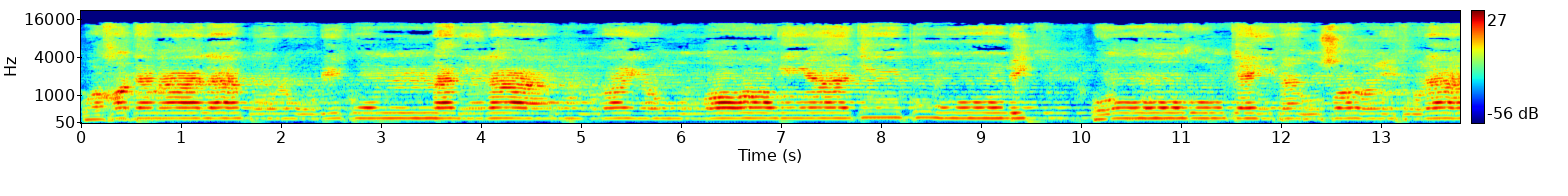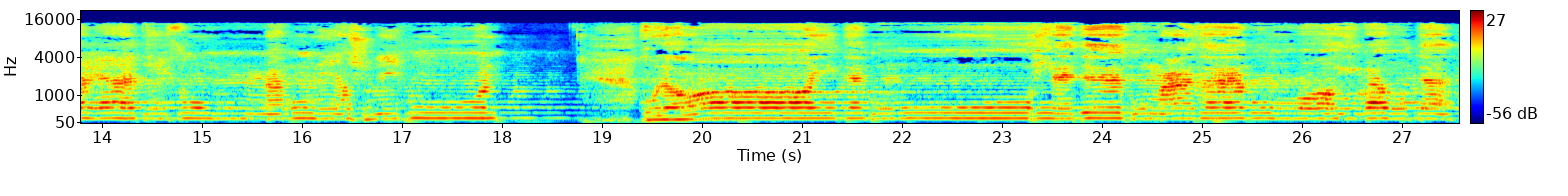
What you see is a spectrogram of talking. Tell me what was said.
وختم على قلوبكم من إله غير الله يأتيكم به. انظر كيف نصرف الآيات ثم هم يصرفون. قل رأيتكم إن أتاكم عذاب الله بغتة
